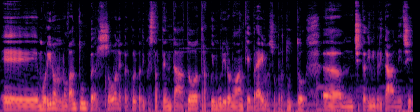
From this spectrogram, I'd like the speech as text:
e morirono 91 persone per colpa di questo attentato, tra cui morirono anche ebrei, ma soprattutto uh, cittadini britannici.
